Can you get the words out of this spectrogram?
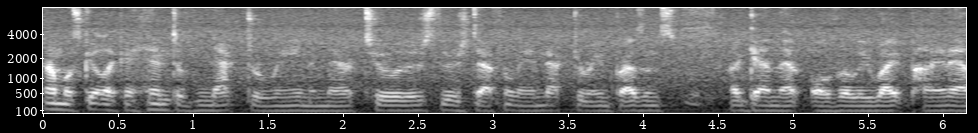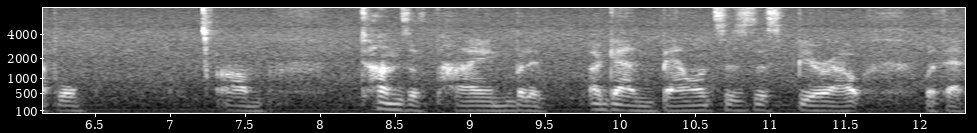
I almost get like a hint of nectarine in there too. There's there's definitely a nectarine presence. Again, that overly ripe pineapple. Um, tons of pine, but it again balances this beer out with that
